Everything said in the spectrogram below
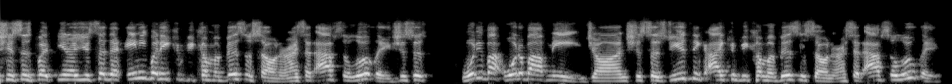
she says, but you know, you said that anybody can become a business owner. I said, absolutely. She says, what about what about me, John? She says, do you think I can become a business owner? I said, absolutely.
